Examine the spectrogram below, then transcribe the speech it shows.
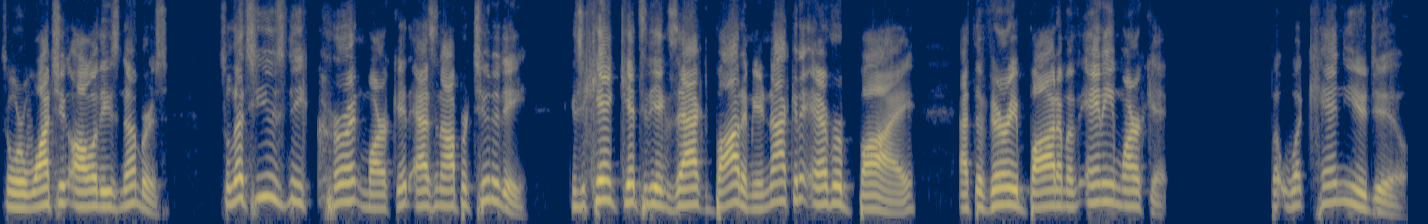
So we're watching all of these numbers. So let's use the current market as an opportunity because you can't get to the exact bottom. You're not going to ever buy at the very bottom of any market. But what can you do?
